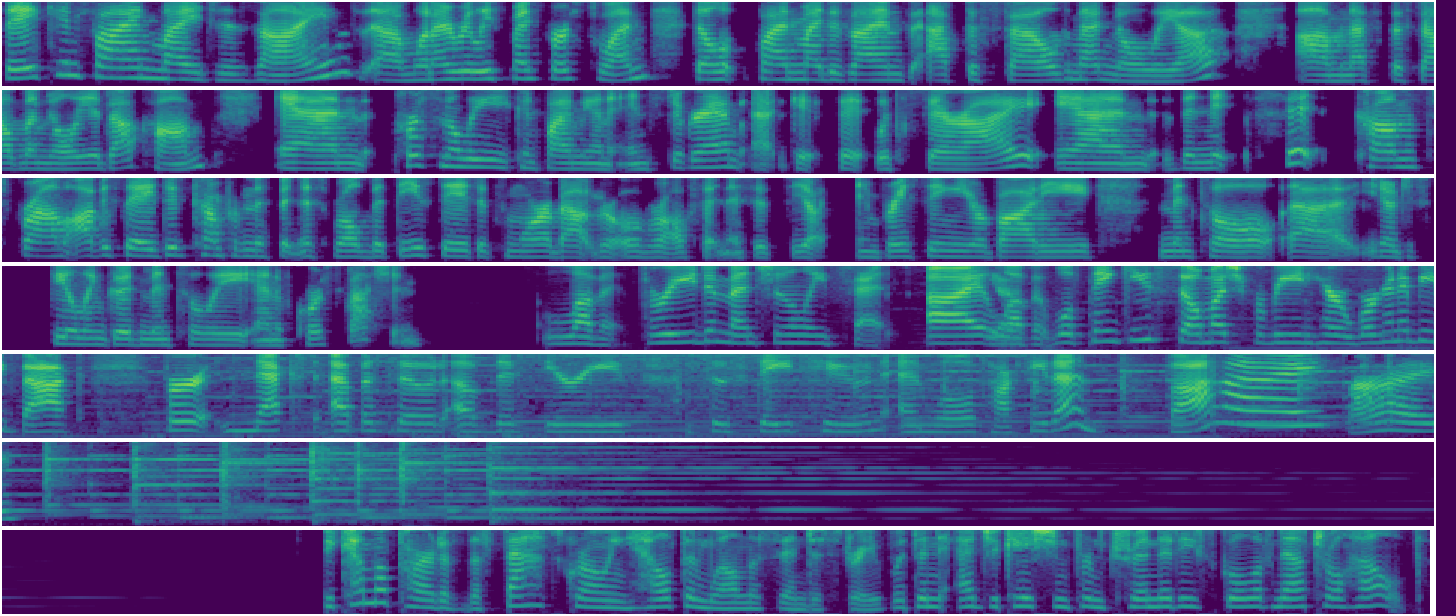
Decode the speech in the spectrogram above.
They can find my designs. Um, when I release my first one, they'll find my designs at the Styled Magnolia. Um, that's thestyledmagnolia.com. And personally, you can find me on Instagram at Get Fit with Sarai. And the fit comes from obviously I did come from the fitness world, but these days it's more about your overall fitness. It's embracing your body, mental, uh, you know, just feeling good mentally, and of course, fashion. Love it. Three dimensionally fit. I yes. love it. Well, thank you so much for being here. We're going to be back for next episode of this series. So stay tuned and we'll talk to you then. Bye. Bye. Become a part of the fast growing health and wellness industry with an education from Trinity School of Natural Health.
